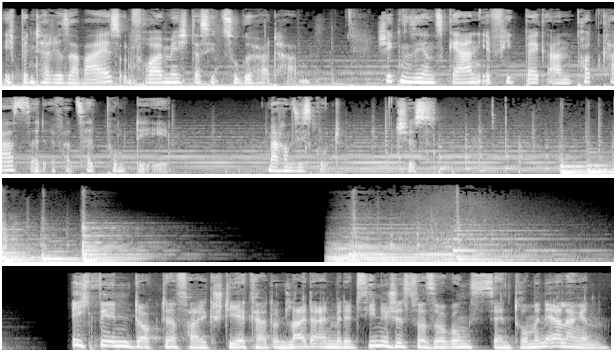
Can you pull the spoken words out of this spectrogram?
Ich bin Theresa Weiß und freue mich, dass Sie zugehört haben. Schicken Sie uns gern Ihr Feedback an podcasts.faz.de. Machen Sie es gut. Tschüss. Ich bin Dr. Falk Stierkart und leite ein medizinisches Versorgungszentrum in Erlangen.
